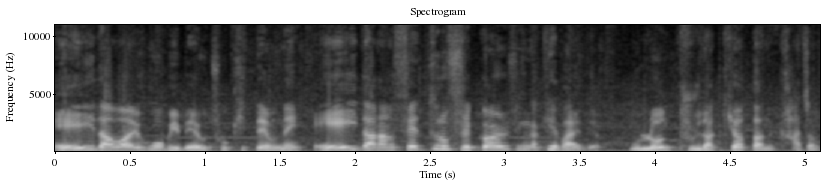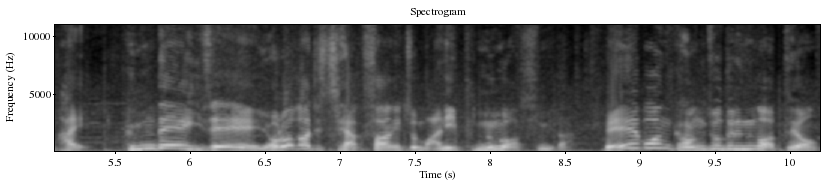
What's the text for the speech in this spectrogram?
에이다와의 호흡이 매우 좋기 때문에 에이다랑 세트로 쓸 걸 생각해봐야 돼요. 물론 둘 다 키웠다는 가정하에. 근데 이제 여러 가지 제약 사항이 좀 많이 붙는 것 같습니다. 매번 강조드리는 것 같아요.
